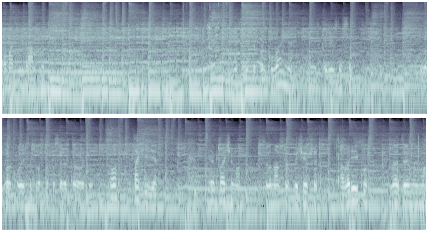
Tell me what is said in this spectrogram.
громадський транспорт. Місце паркування, ну, скоріш за все, запаркується просто посеред дороги. О, так і є. Як бачимо, всього на все включивши аварійку, ми отримуємо.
